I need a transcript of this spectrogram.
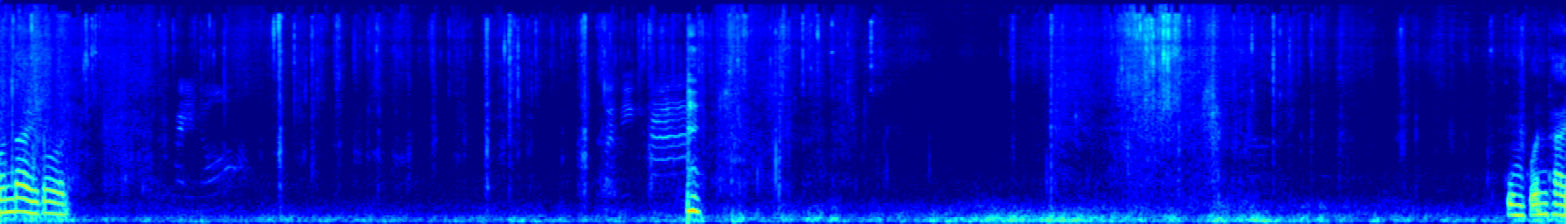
มันได้โลดกลุ่มคนไทย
